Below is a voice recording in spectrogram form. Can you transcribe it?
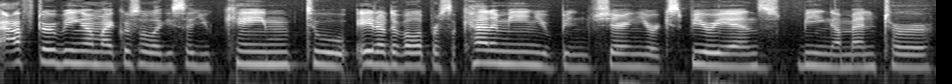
after being at Microsoft, like you said, you came to Ada Developers Academy and you've been sharing your experience being a mentor.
